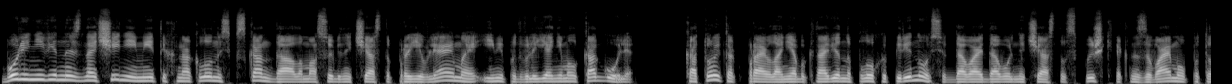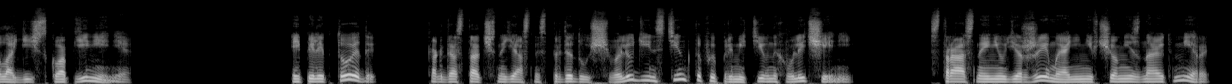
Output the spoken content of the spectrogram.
Более невинное значение имеет их наклонность к скандалам, особенно часто проявляемая ими под влиянием алкоголя, которой, как правило, они обыкновенно плохо переносят, давая довольно часто вспышки так называемого патологического опьянения. Эпилептоиды, как достаточно ясно из предыдущего, люди инстинктов и примитивных влечений. Страстные и неудержимые, они ни в чем не знают меры,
